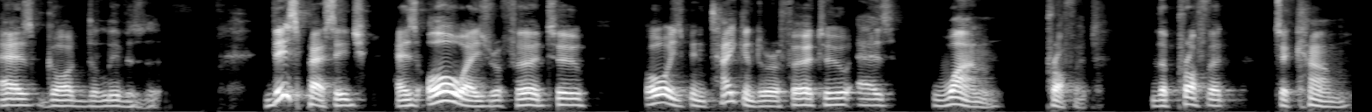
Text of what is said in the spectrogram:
as God delivers it. This passage has always referred to, always been taken to refer to as one prophet, the prophet to come.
